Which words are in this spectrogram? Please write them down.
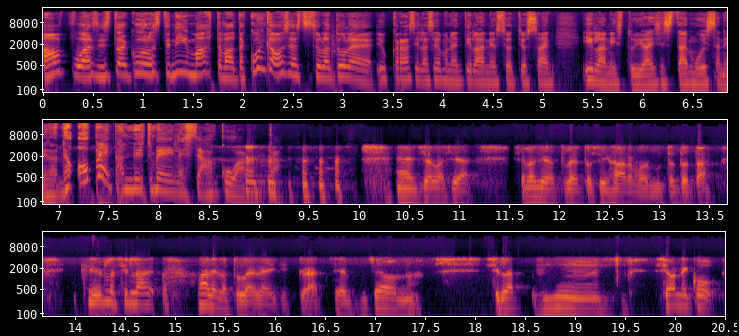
Apua, siis toi kuulosti niin mahtavalta. Kuinka useasti sulla tulee, Jukka Rasila, semmoinen tilanne, jos olet jossain illanistujaisissa tai muissa, niin no opeta nyt meille se akuankka. sellaisia, sellaisia tulee tosi harvoin, mutta tota, kyllä sillä välillä tulee leikittyä. Se, se on, sillä, hmm, se on niinku,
